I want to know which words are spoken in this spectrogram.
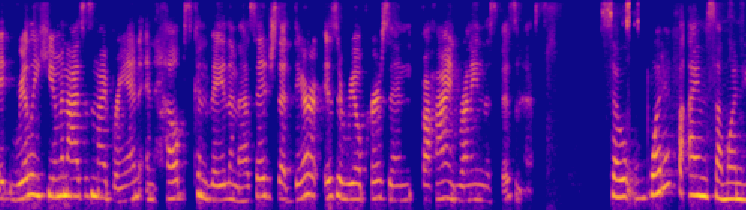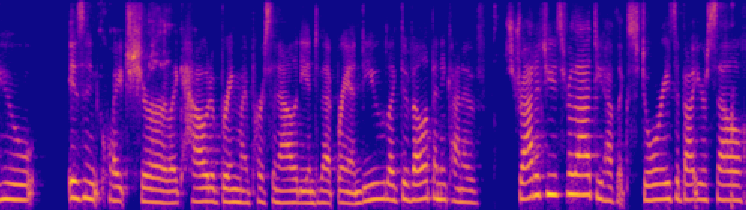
It really humanizes my brand and helps convey the message that there is a real person behind running this business. So, what if I'm someone who isn't quite sure like how to bring my personality into that brand? Do you like develop any kind of strategies for that? Do you have like stories about yourself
